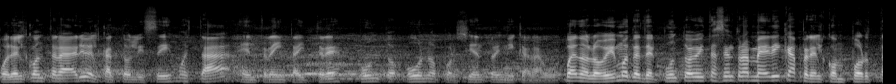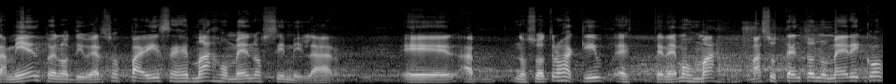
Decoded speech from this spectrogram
Por el contrario, el catolicismo está en 33.1% en Nicaragua. Bueno, lo vimos desde el punto de vista Centroamérica, pero el comportamiento en los diversos países es más o menos similar. Eh, nosotros aquí eh, tenemos más, más sustento numérico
